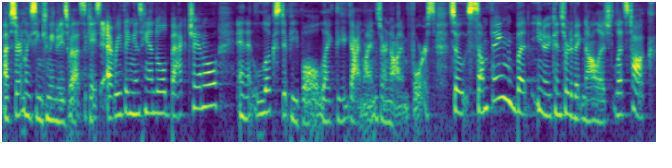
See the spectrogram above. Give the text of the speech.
I've certainly seen communities where that's the case. Everything is handled back channel, and it looks to people like the guidelines are not enforced. So something, but you know, you can sort of acknowledge. Let's talk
